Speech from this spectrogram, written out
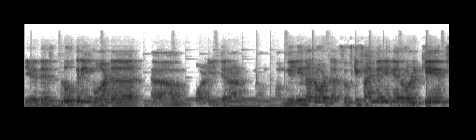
There's blue-green water. Um, there are a million year old, 55 million year old caves,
